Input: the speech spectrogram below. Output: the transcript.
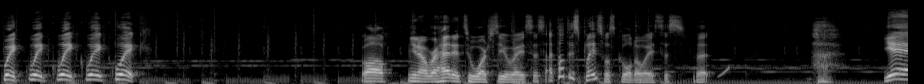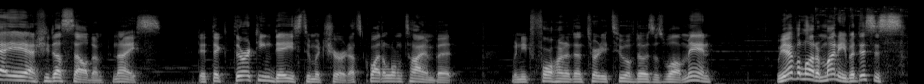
Quick, quick, quick, quick, quick. Well, you know, we're headed towards the Oasis. I thought this place was called Oasis, but... yeah, yeah, yeah, she does sell them. Nice. They take 13 days to mature. That's quite a long time, but we need 432 of those as well. Man, we have a lot of money, but this is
